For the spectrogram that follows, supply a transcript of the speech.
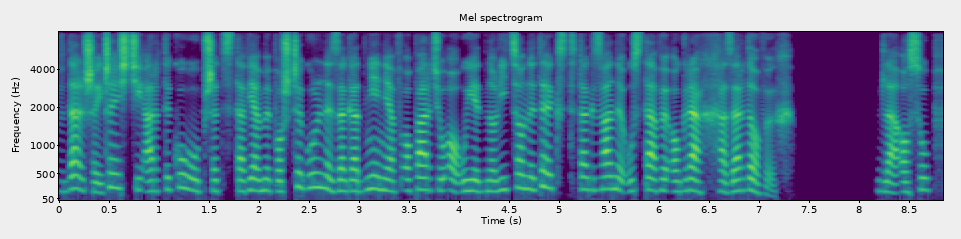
W dalszej części artykułu przedstawiamy poszczególne zagadnienia w oparciu o ujednolicony tekst tzw. Tak ustawy o grach hazardowych. Dla osób,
